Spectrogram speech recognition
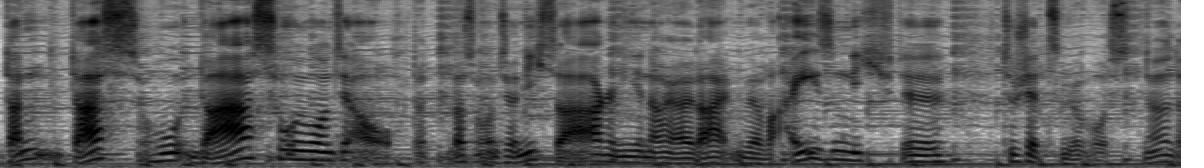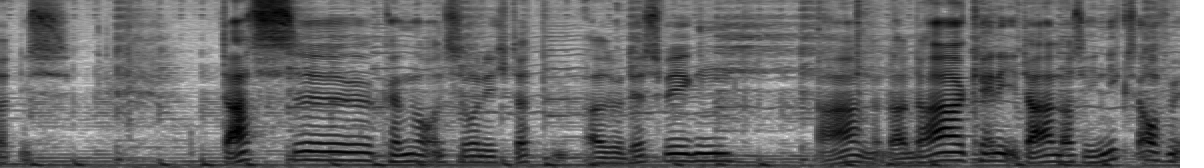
dann das, das holen wir uns ja auch. Das lassen wir uns ja nicht sagen. Hier nachher, da hätten wir Eisen nicht äh, zu schätzen gewusst. Ne? Das ist. Das äh, können wir uns so nicht. Das, also deswegen. Da, da kenne ich, da lasse ich nichts auf mir.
